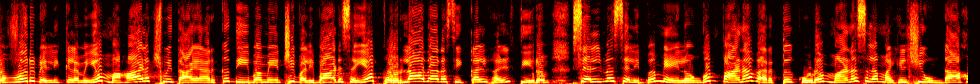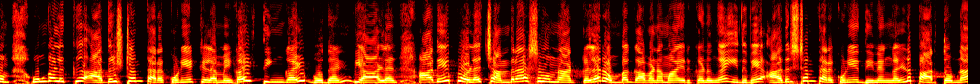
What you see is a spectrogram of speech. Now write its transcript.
ஒவ்வொரு வெள்ளிக்கிழமையும் மகாலட்சுமி தாயாருக்கு தீபமேற்றி வழிபாடு செய்ய பொருளாதார சிக்கல்கள் தீரும். செல்வ செழிப்பு மேலோங்கும் பண வரத்து கூடும் மனசுல மகிழ்ச்சி உண்டாகும். உங்களுக்கு அதிர்ஷ்டம் தரக்கூடிய கிழமைகள் திங்கள் புதன் வியாழன். அதே போல சந்திராசிரமம் நாட்கள்ல ரொம்ப கவனமா இருக்கணுங்க. இதுவே அதிர்ஷ்டம் தரக்கூடிய தினங்கள்னு பார்த்தோம்னா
